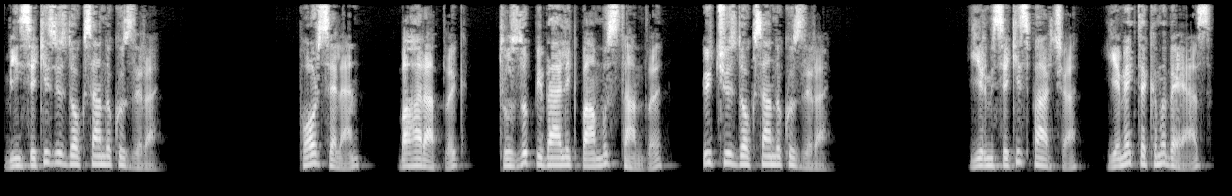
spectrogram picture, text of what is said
1899 lira. Porselen, baharatlık, tuzluk biberlik bambu standlı, 399 lira. 28 parça, yemek takımı beyaz,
